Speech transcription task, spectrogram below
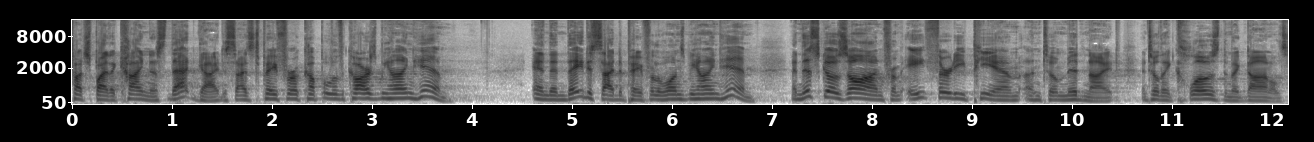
touched by the kindness, that guy decides to pay for a couple of the cars behind him. And then they decide to pay for the ones behind him. And this goes on from 8:30 p.m. until midnight until they closed the McDonald's.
